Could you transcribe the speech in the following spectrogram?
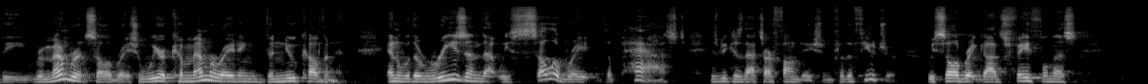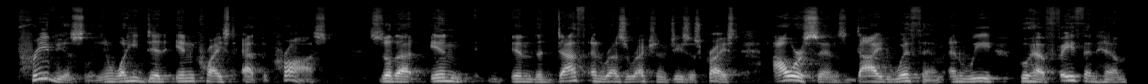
the remembrance celebration, we are commemorating the new covenant. And the reason that we celebrate the past is because that's our foundation for the future. We celebrate God's faithfulness previously and what he did in Christ at the cross so that in in the death and resurrection of Jesus Christ our sins died with him and we who have faith in him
